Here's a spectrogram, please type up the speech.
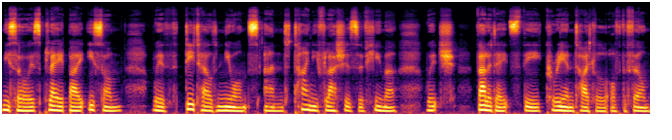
Miso is played by Esom with detailed nuance and tiny flashes of humour, which validates the Korean title of the film,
